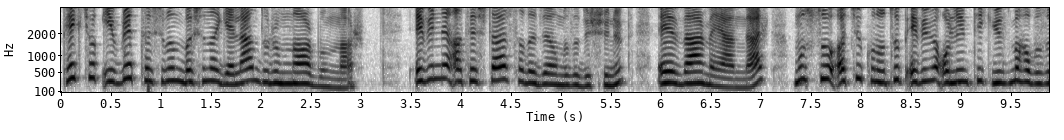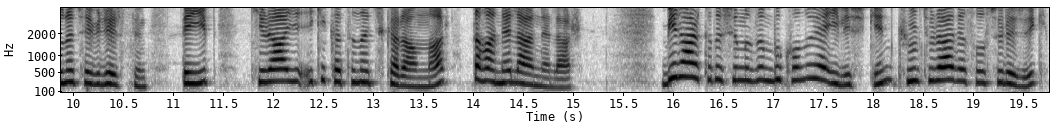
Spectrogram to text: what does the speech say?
Pek çok ibret taşımın başına gelen durumlar bunlar. Evine ateşler salacağımızı düşünüp ev vermeyenler, musluğu açık unutup evimi olimpik yüzme havuzuna çevirirsin deyip kirayı iki katına çıkaranlar, daha neler neler. Bir arkadaşımızın bu konuya ilişkin kültürel ve sosyolojik,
